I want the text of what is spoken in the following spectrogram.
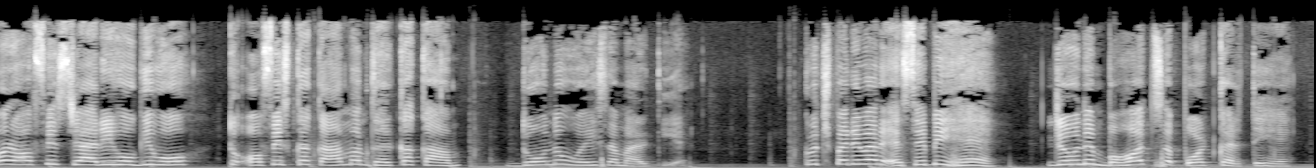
और ऑफ़िस जा रही होगी वो तो ऑफ़िस का काम और घर का काम दोनों वही संभालती है। कुछ परिवार ऐसे भी हैं जो उन्हें बहुत सपोर्ट करते हैं।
